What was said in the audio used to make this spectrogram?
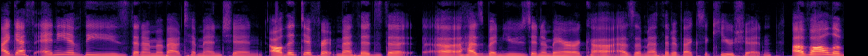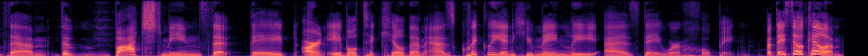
I guess any of these that I'm about to mention, all the different methods that uh, has been used in America as a method of execution, of all of them, the botched means that they aren't able to kill them as quickly and humanely as they were hoping. But they still kill them.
